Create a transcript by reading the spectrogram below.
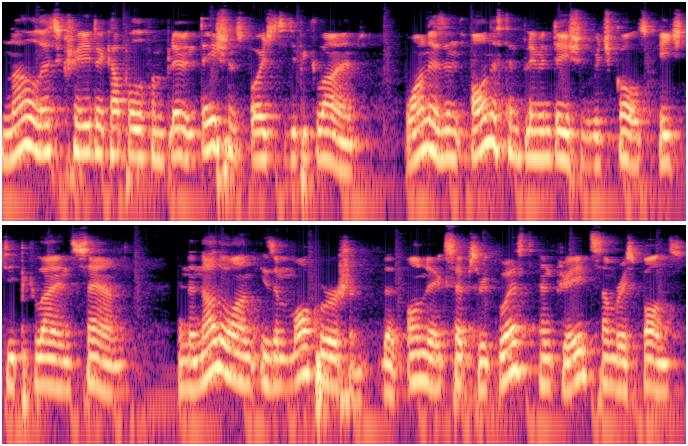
Now let's create a couple of implementations for HTTP client. One is an honest implementation which calls HTTP client send, and another one is a mock version that only accepts requests and creates some response.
